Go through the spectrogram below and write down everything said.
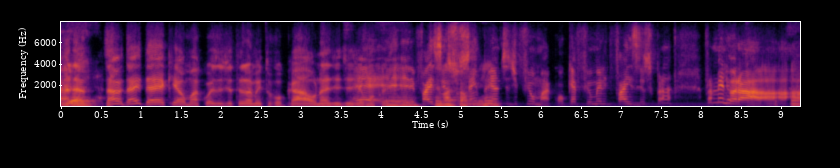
Ah, dá, aí- dá, dá a ideia que é uma coisa de treinamento vocal, né? De, de, de uma É, coisa- ele faz isso sempre antes de filmar. Qualquer filme ele faz isso pra, pra melhorar a, a,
